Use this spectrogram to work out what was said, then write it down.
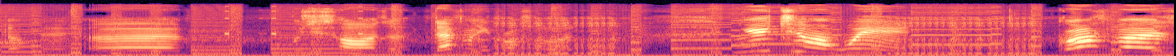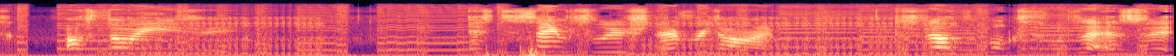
Okay, uh, which is harder? Definitely crossword. You two are weird. Crosswords are so easy. Solution every time. Just fill out the boxes with letters that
